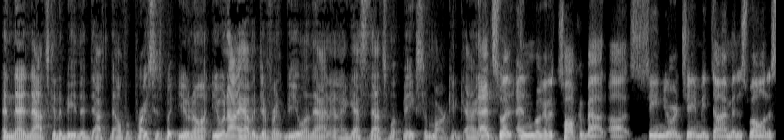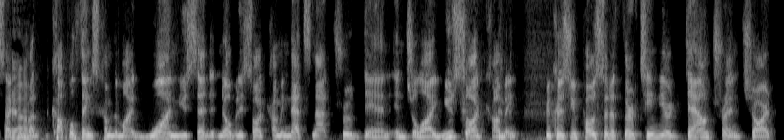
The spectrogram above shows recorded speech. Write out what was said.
And then that's going to be the death knell for prices. But you know, you and I have a different view on that. And I guess that's what makes the market, guy. That's what, and we're going to talk about uh, senior Jamie Dimon as well in a second. Yeah. But a couple things come to mind. One, you said that nobody saw it coming. That's not true, Dan, in July. You saw it coming because you posted a 13 year downtrend chart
